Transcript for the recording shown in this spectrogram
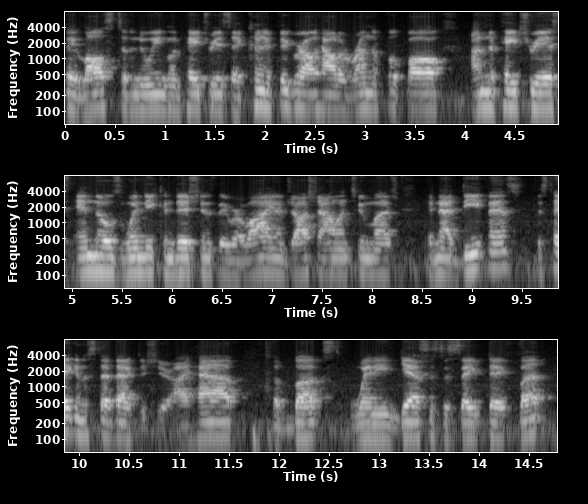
they lost to the New England Patriots. They couldn't figure out how to run the football on the Patriots in those windy conditions. They rely on Josh Allen too much, and that defense is taking a step back this year. I have the Bucks winning. Yes, it's a safe pick, but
